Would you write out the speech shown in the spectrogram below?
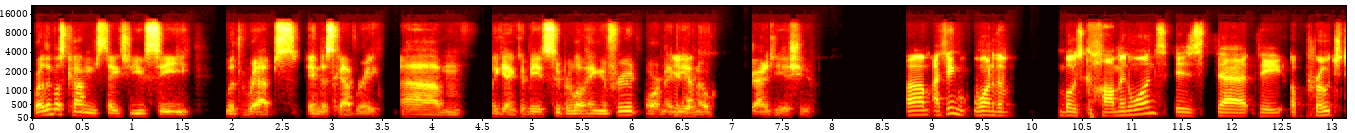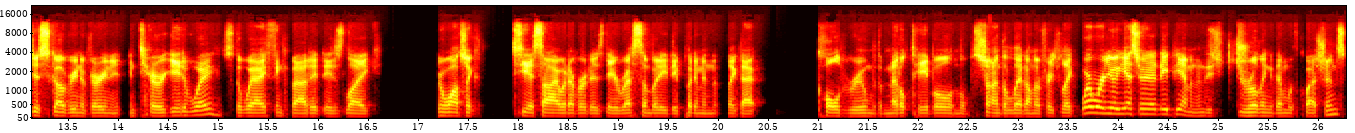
What are the most common mistakes you see with reps in discovery. Um, again, could be super low hanging fruit or maybe yeah. an strategy issue. Um, I think one of the most common ones is that they approach discovery in a very interrogative way. So the way I think about it is like you watch like CSI, whatever it is, they arrest somebody, they put them in like that cold room with a metal table and they'll shine the light on their face, like, where were you yesterday at 8 p.m.? And then they're just drilling them with questions.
